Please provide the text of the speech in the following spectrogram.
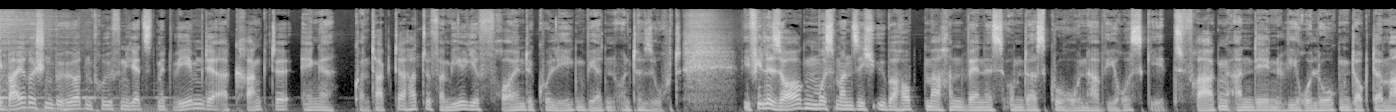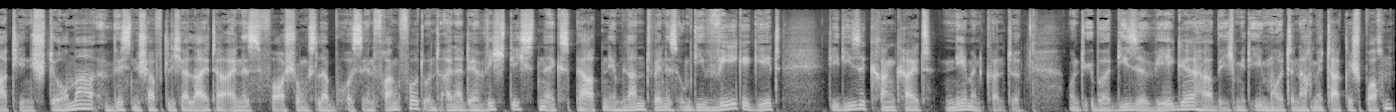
Die bayerischen Behörden prüfen jetzt, mit wem der Erkrankte enge Kontakte hatte. Familie, Freunde, Kollegen werden untersucht. Wie viele Sorgen muss man sich überhaupt machen, wenn es um das Coronavirus geht? Fragen an den Virologen Dr. Martin Stürmer, wissenschaftlicher Leiter eines Forschungslabors in Frankfurt und einer der wichtigsten Experten im Land, wenn es um die Wege geht, die diese Krankheit nehmen könnte. Und über diese Wege habe ich mit ihm heute Nachmittag gesprochen.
